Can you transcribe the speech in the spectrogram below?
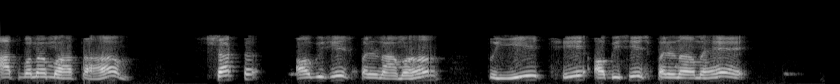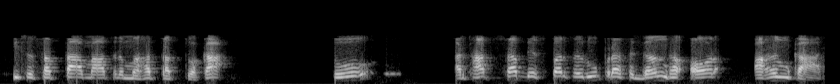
आत्मना महत षट अविशेष परिणाम तो ये छह अविशेष परिणाम है इस सत्ता मात्र महतत्व का। तो अर्थात शब्द स्पर्श रूप रस गंध और अहंकार,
